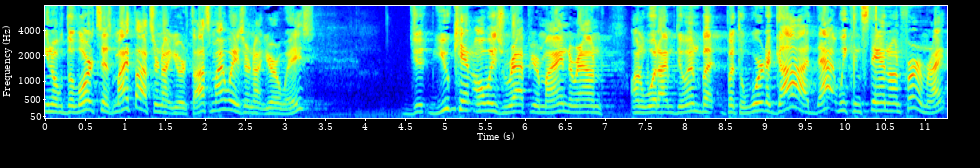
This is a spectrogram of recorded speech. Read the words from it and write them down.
you know, the Lord says, My thoughts are not your thoughts, my ways are not your ways. You can't always wrap your mind around on what I'm doing, but, but the Word of God, that we can stand on firm, right?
